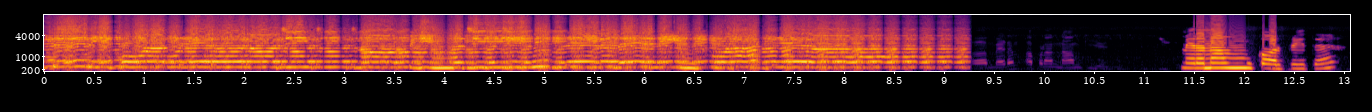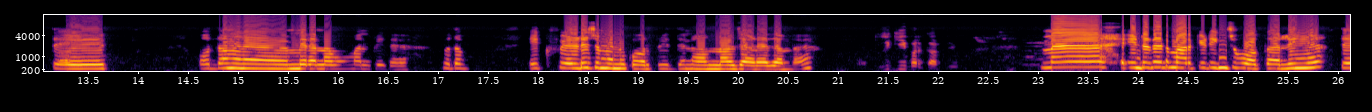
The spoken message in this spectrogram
ਦੇਣੀ ਹੋਣਾ ਤੇਰਾ ਰਾਜੀ। ਨਾਮ ਭੀਮ ਜੀ ਦੇਣ ਦੇਣੀ ਹੋਣਾ ਤੇਰਾ। ਮੈਡਮ ਆਪਣਾ ਨਾਮ ਕੀ ਹੈ ਜੀ ਮੇਰਾ ਨਾਮ ਕੌਰਪ੍ਰੀਤ ਹੈ ਤੇ ਉਦਾਂ ਮੈਂ, ਮੇਰਾ ਨਾਮ ਮਨਪ੍ਰੀਤ ਹੈ। ਮਤਲਬ ਇੱਕ ਫੀਲਡ 'ਚ ਮੈਨੂੰ ਕੌਰਪ੍ਰੀਤ ਦੇ ਨਾਮ ਨਾਲ ਜਾਣਿਆ ਜਾਂਦਾ ਹੈ। ਤੁਸੀਂ ਕੀ ਵਰਕ ਕਰਦੇ ਹੋ? ਮੈਂ ਇੰਟਰਨੈਟ ਮਾਰਕੀਟਿੰਗ 'ਚ ਵਰਕ ਕਰ ਰਹੀ ਹਾਂ ਤੇ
